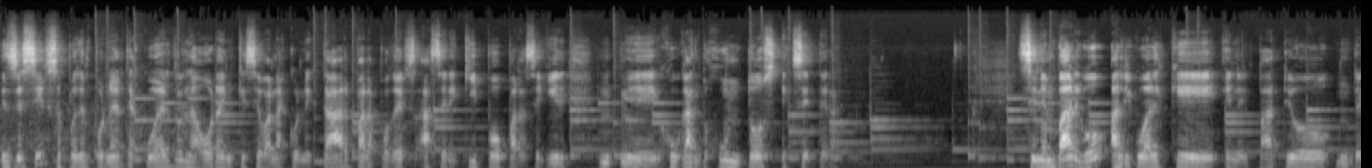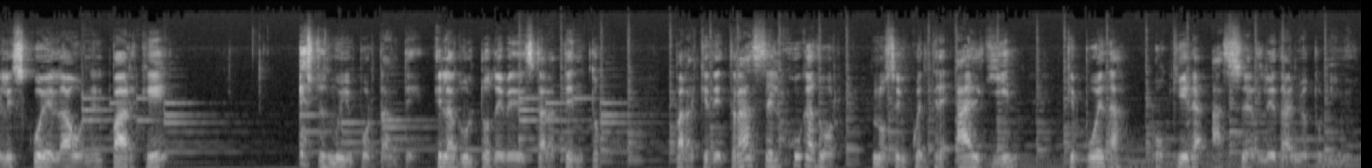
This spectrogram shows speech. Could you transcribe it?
Es decir, se pueden poner de acuerdo en la hora en que se van a conectar para poder hacer equipo, para seguir mm, eh, jugando juntos, etc. Sin embargo, al igual que en el patio de la escuela o en el parque, esto es muy importante. El adulto debe estar atento para que detrás del jugador no se encuentre alguien que pueda o quiera hacerle daño a tu niño.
